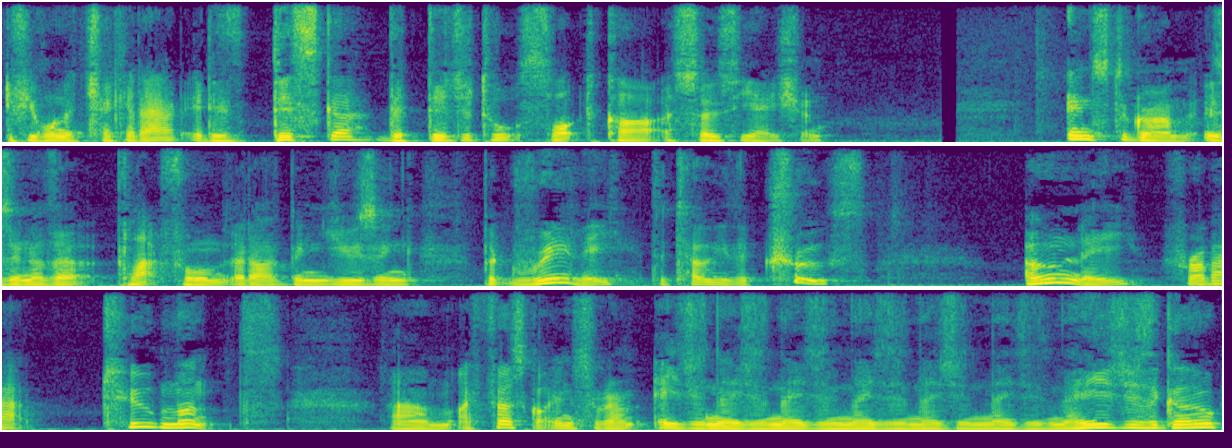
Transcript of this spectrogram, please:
If you want to check it out, it is DISCA, the Digital Slot Car Association. Instagram is another platform that I've been using, but really, to tell you the truth, only for about two months. Um, I first got Instagram ages and ages and ages and ages and ages and ages and ages ago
